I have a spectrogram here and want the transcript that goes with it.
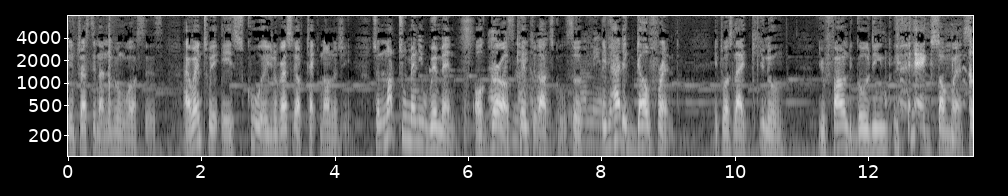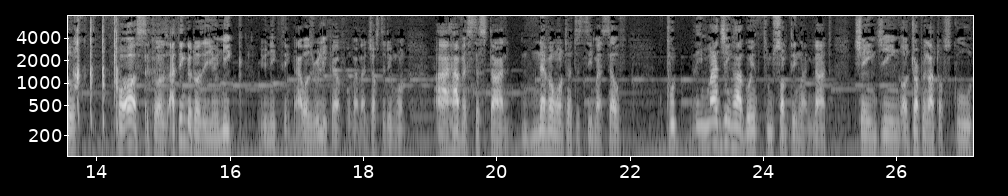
interesting and even worse is, I went to a, a school, a university of technology. So not too many women or girls it's came not- to well, that school. So if you had a girlfriend, it was like you know, you found the golden egg somewhere. So for us, it was. I think it was a unique, unique thing. I was really careful, and I just didn't want. I have a sister, and never wanted to see myself put. Imagine her going through something like that, changing or dropping out of school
